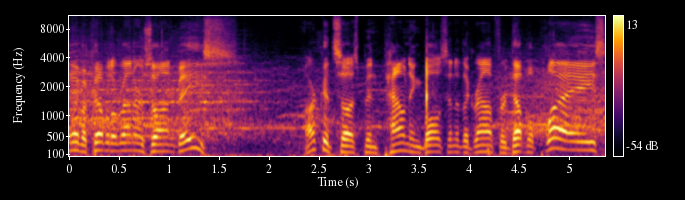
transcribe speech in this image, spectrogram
They have a couple of runners on base. Arkansas has been pounding balls into the ground for double plays.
